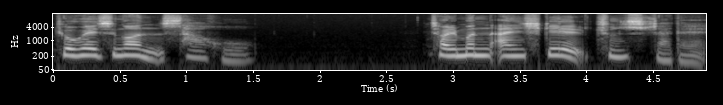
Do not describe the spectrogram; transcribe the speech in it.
교회 증언 4호 젊은 안식일 준수자들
